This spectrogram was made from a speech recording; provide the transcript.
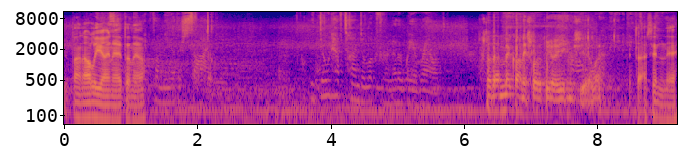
Jotain aliaineita ne on. Onko näitä mekanisoituja ihmisiä vai? Jotain silleen.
